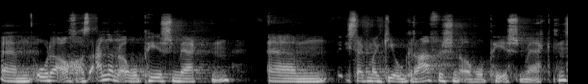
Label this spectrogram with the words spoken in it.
ähm, oder auch aus anderen europäischen Märkten ähm, ich sag mal, geografischen europäischen Märkten.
